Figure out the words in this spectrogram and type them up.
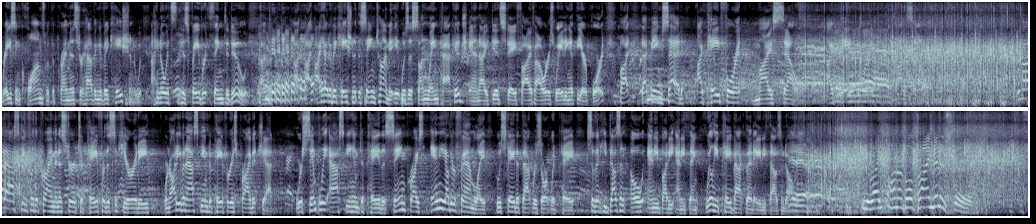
raising qualms with the prime minister having a vacation. I know it's his favorite thing to do. I, I, had a vacation at the same time. It was a Sunwing package, and I did stay five hours waiting at the airport. But that being said, I paid for it myself. I paid for it myself. We're not asking for the prime minister to pay for the security. We're not even asking him to pay for his private jet. We're simply asking him to pay the same price any other family who stayed at that resort would pay so that he doesn't owe anybody anything. Will he pay back that $80,000? Yeah. Right Honorable Prime Minister.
